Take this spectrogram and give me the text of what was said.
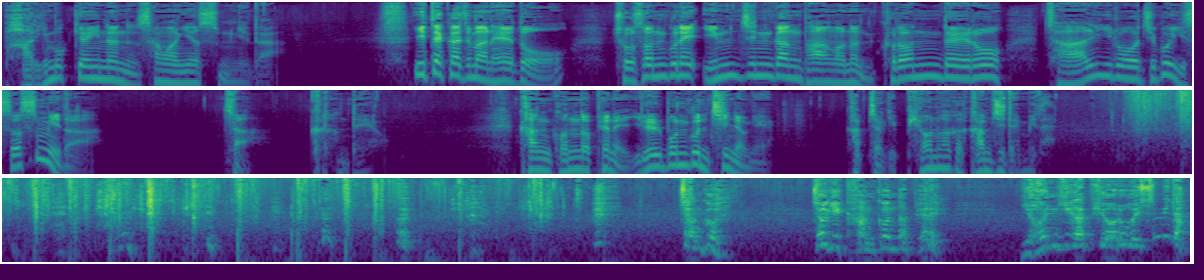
발이 묶여 있는 상황이었습니다. 이때까지만 해도 조선군의 임진강 방어는 그런대로 잘 이루어지고 있었습니다. 자, 그런데요. 강 건너편의 일본군 진영에 갑자기 변화가 감지됩니다. 장군, 저기 강 건너편에 연기가 피어오르고 있습니다. 아니,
